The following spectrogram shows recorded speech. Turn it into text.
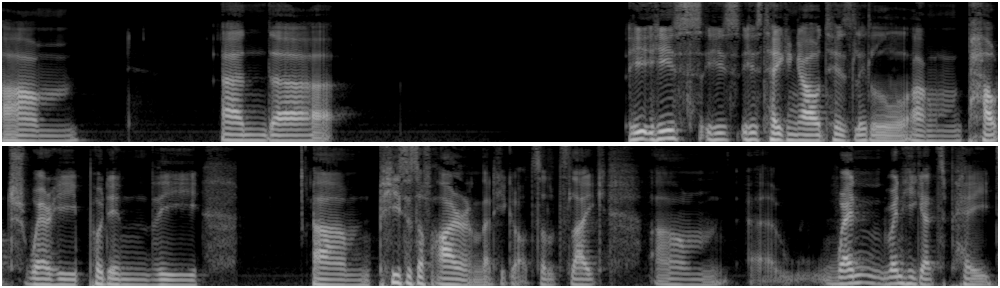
Um, and uh, he he's he's he's taking out his little um, pouch where he put in the um, pieces of iron that he got. So it's like um, uh, when when he gets paid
